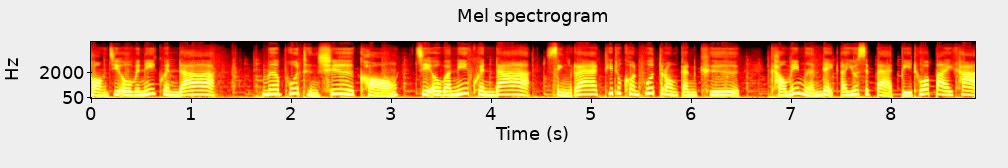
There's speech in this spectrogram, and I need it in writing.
ของ Giovanni Quenda เเมื่อพูดถึงชื่อของ Giovanni Quenda สิ่งแรกที่ทุกคนพูดตรงกันคือ เขาไม่เหมือนเด็กอายุ 18 ปีทั่วไปค่ะ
